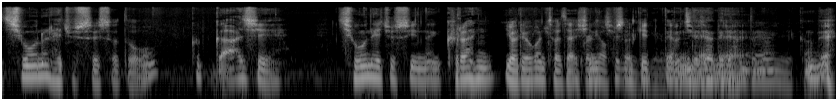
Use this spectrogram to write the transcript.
지원을 해줄 수 있어도 끝까지 지원해 줄 수 있는 그러한 여력은 저 자신이 없었기 때문에 제자들이 네. 한두 명이니까. 네.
